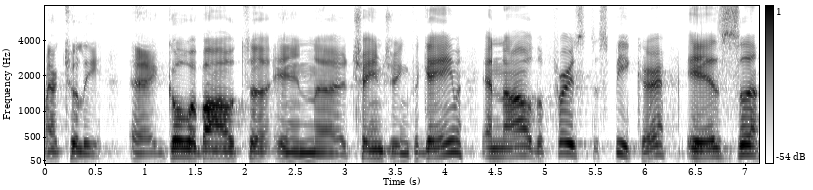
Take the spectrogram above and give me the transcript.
actually uh, go about uh, in uh, changing the game. And now the first speaker is Sa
